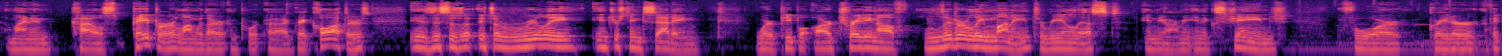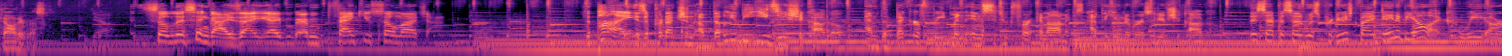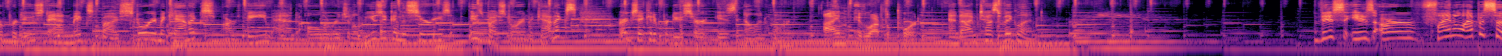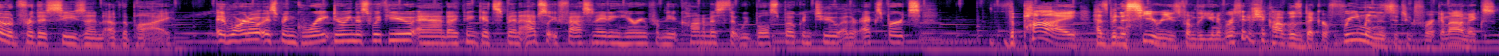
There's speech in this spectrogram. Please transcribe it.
mine and Kyle's paper, along with our import, uh, great co-authors, is this is a, it's a really interesting setting where people are trading off literally money to reenlist in the Army in exchange for greater fatality risk. Yeah. So listen, guys, I, I, I thank you so much. The Pie is a production of WBEZ Chicago and the Becker Friedman Institute for Economics at the University of Chicago. This episode was produced by Dana Bialik. We are produced and mixed by Story Mechanics. Our theme and all original music in the series is by Story Mechanics. Our executive producer is Ellen Horn. I'm Eduardo Porter. And I'm Tess Vigeland. This is our final episode for this season of The Pie. Eduardo, it's been great doing this with you, and I think it's been absolutely fascinating hearing from the economists that we've both spoken to, other experts. The Pie has been a series from the University of Chicago's Becker Friedman Institute for Economics,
